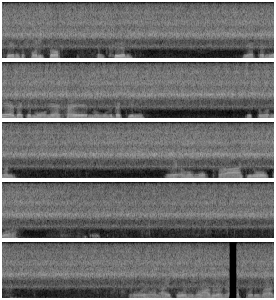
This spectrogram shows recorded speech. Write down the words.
เคลื่อนกับฝนตกทั้งคืนอยากแต่เนี้ยได้แค่หมูแม่ไข่หมูมันจะกิน ที่ตัวมันเอ้ยเอามาหมกสากิโลกว่า โอ้ยมาหลายตัวเนาะทุกครับตัวเดียวบ้าน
